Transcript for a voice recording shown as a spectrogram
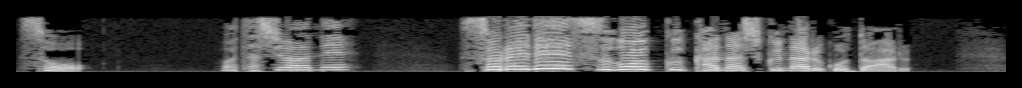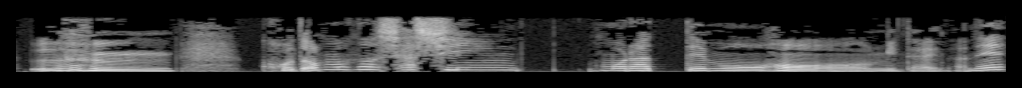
そう。私はね、それですごく悲しくなることある。うーん。子供の写真もらっても、みたいなね。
